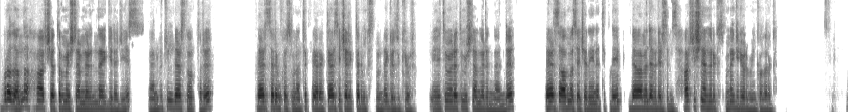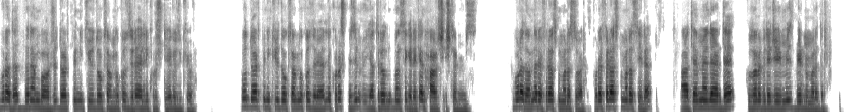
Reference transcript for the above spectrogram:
Buradan da harç yatırma işlemlerine gireceğiz. Yani bütün ders notları derslerim kısmına tıklayarak ders içeriklerim kısmında gözüküyor. Eğitim öğretim işlemlerinden de ders alma seçeneğine tıklayıp devam edebilirsiniz. Harç işlemleri kısmına giriyorum ilk olarak. Burada dönem borcu 4299 lira 50 kuruş diye gözüküyor. Bu 4299 lira 50 kuruş bizim yatırılması gereken harç işlemimiz. Buradan da referans numarası var. Bu referans numarasıyla ATM'lerde kullanabileceğimiz bir numaradır.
